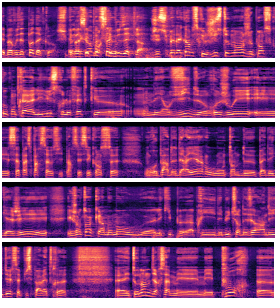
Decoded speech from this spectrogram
Eh ben, vous n'êtes pas d'accord. Je suis Eh ben, c'est pour ça que que- vous êtes là. Je suis pas d'accord parce que justement, je pense qu'au contraire, elle illustre le fait que on ait envie de rejouer et ça passe par ça aussi, par ces séquences. euh, On repart de derrière où on tente de pas dégager et, et j'entends qu'à un moment où euh, l'équipe a pris des buts sur des erreurs individuelles, ça puisse paraître euh, euh, étonnant de dire ça, mais mais pour euh,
